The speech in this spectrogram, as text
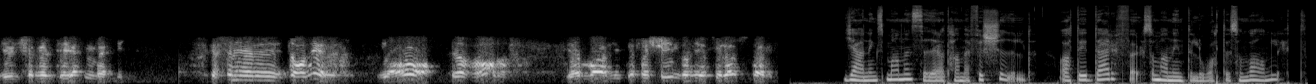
Gud känner inte igen mig. Jag säger Daniel. Ja. Jaha. Jag är bara lite förkyld och hes i rösten. Gärningsmannen säger att han är förkyld och att det är därför som han inte låter som vanligt.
